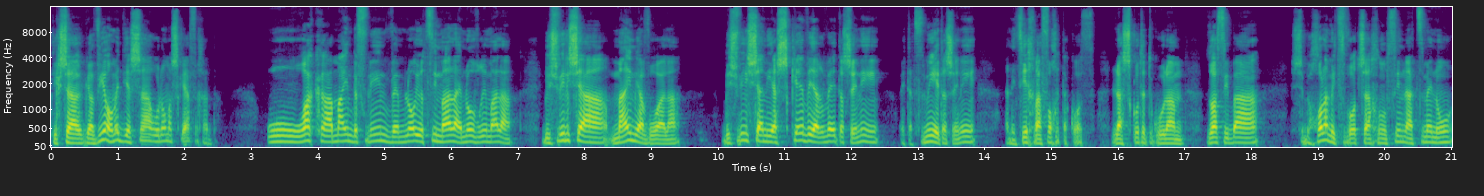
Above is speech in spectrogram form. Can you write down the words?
כי כשהגביע עומד ישר, הוא לא משקה אף אחד. הוא רק המים בפנים והם לא יוצאים מעלה, הם לא עוברים הלאה. בשביל שהמים יעברו הלאה, בשביל שאני אשקה וירווה את השני, את עצמי, את השני, אני צריך להפוך את הכוס, להשקות את כולם. זו הסיבה שבכל המצוות שאנחנו עושים לעצמנו,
